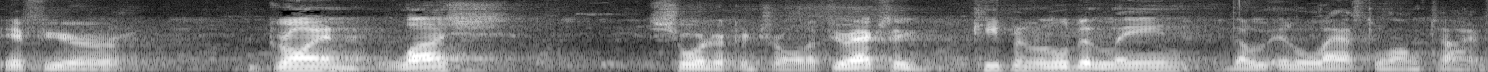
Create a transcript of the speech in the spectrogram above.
if you're growing lush, shorter control. If you're actually keeping a little bit lean, it'll last a long time.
